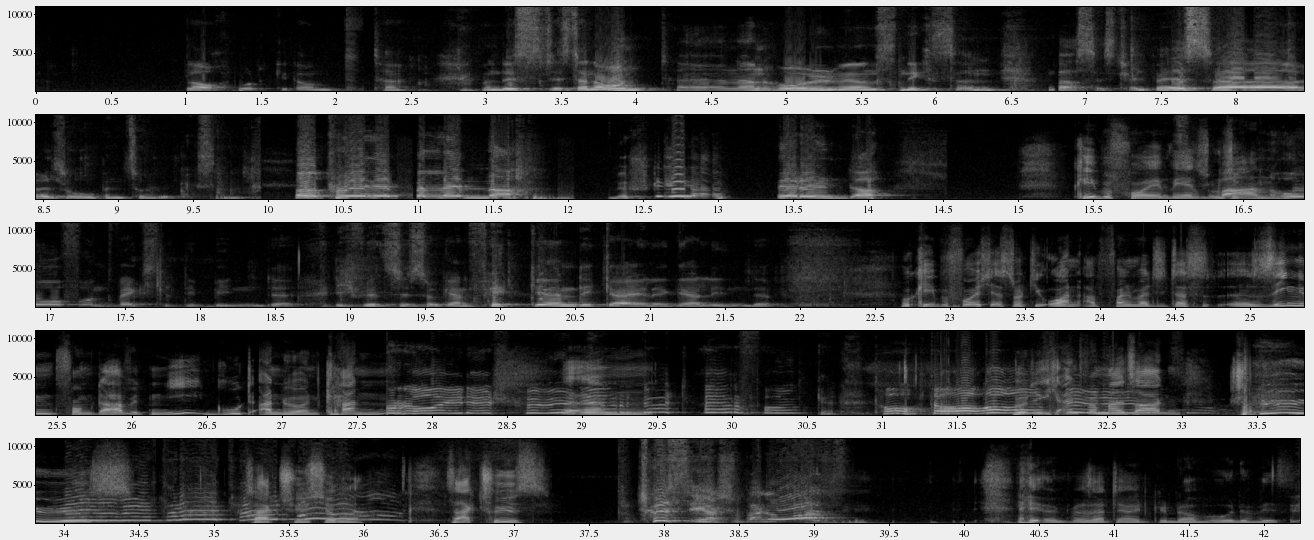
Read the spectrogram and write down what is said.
Schlauchboot geht unter. Und ist es dann unten, dann holen wir uns nix an. Das ist viel besser, als oben zu wachsen. Oh, pretty Belinda, wir stehen am Veranda. Okay, bevor wir jetzt zum Bahnhof und wechselt die Binde. Ich würde sie so gern ficken, die geile Gerlinde. Okay, bevor ich jetzt noch die Ohren abfallen, weil sich das äh, Singen vom David nie gut anhören kann, Freude, schöne Ähm, Götterfunken, Tochter. würde ich einfach mal sagen, tschüss. Sag tschüss, Junge. Sag tschüss. Tschüss, ihr Spagos! Ey, irgendwas hat er halt genommen, ohne Mist.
